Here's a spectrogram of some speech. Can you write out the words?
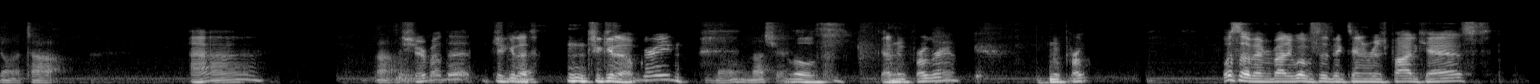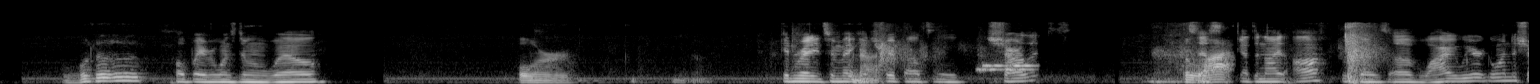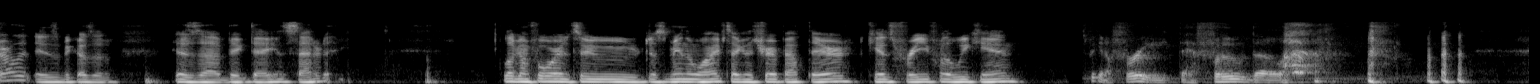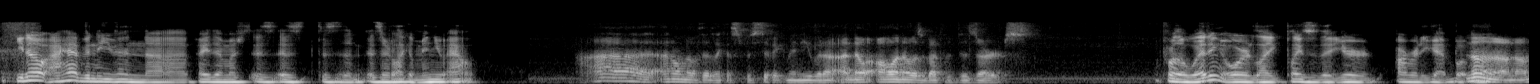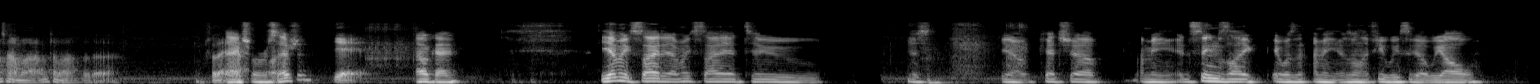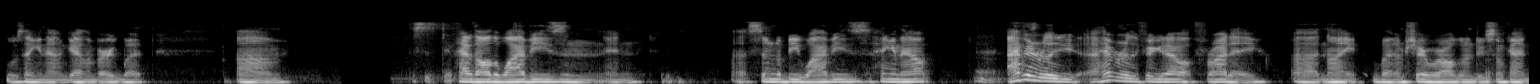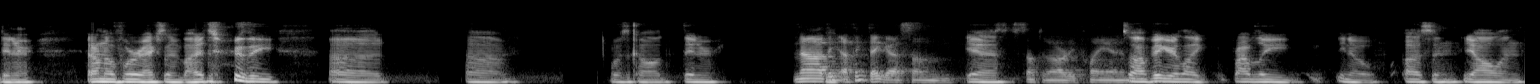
be on the top. Ah, Uh, sure about that? Did you get a did you get an upgrade? no, I'm not sure. A little got a new program? New pro. What's up, everybody? Welcome to the Big Tan and Rich podcast. What up? Hope everyone's doing well. Or you know, Getting ready to make a trip out to Charlotte. The Seth lot. got the night off because of why we are going to Charlotte is because of his uh, big day, is Saturday. Looking forward to just me and the wife taking a trip out there. Kids free for the weekend. Speaking of free, they have food though. you know, I haven't even uh, paid that much. Is is is, the, is there like a menu out? I I don't know if there's like a specific menu, but I, I know all I know is about the desserts. For the wedding or like places that you're already got booked? No, no, no, no. I'm talking about I'm talking about for the for the The actual after party. reception? Yeah. Okay. Yeah, I'm excited. I'm excited to just, you know, catch up. I mean, it seems like it wasn't. I mean, it was only a few weeks ago. We all was hanging out in Gatlinburg, but um, This is different. have all the YBs and and uh, soon to be YBs hanging out. Yeah. I haven't really I haven't really figured out Friday uh, night, but I'm sure we're all going to do some kind of dinner. I don't know if we're actually invited to the uh, uh, what's it called dinner. No, I think I think they got some Yeah. something already planned. So I figure like probably you know us and y'all and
